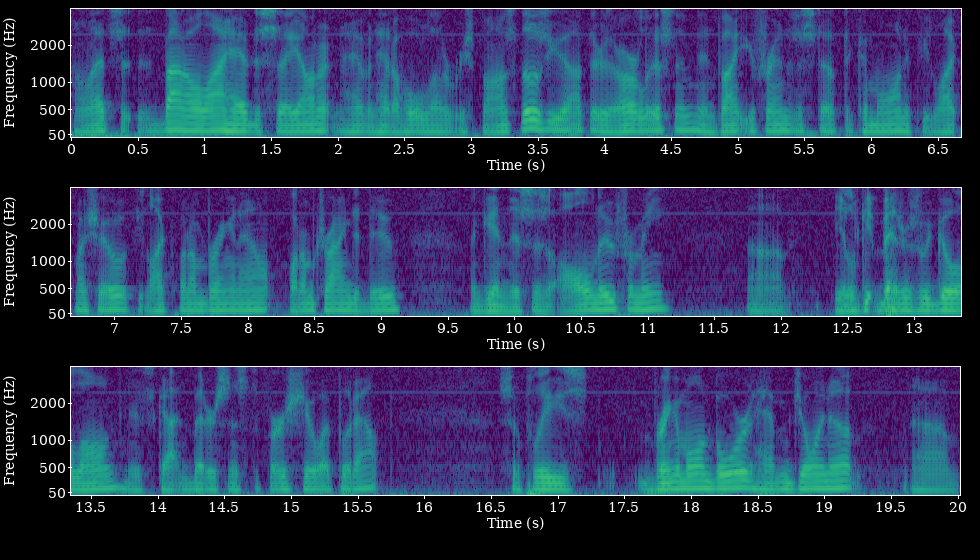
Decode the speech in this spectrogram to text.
Well, that's about all I have to say on it. I haven't had a whole lot of response. Those of you out there that are listening, invite your friends and stuff to come on. If you like my show, if you like what I'm bringing out, what I'm trying to do. Again, this is all new for me. Um, it'll get better as we go along. It's gotten better since the first show I put out. So please bring them on board, have them join up. Um,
